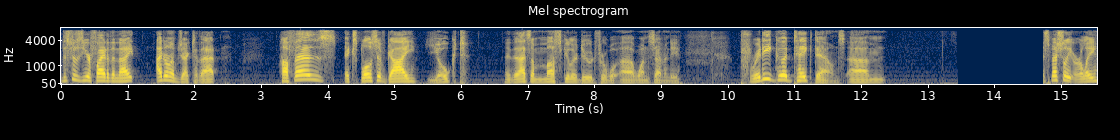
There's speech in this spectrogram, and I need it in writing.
this was your fight of the night. I don't object to that. Hafez, explosive guy, yoked. That's a muscular dude for uh, 170. Pretty good takedowns, um, especially early.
